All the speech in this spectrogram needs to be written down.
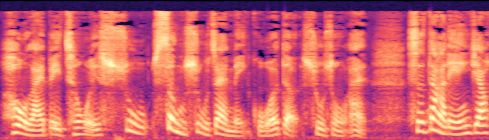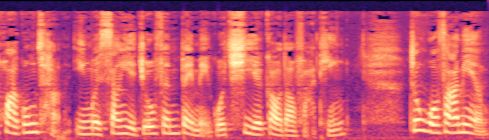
后来被称为诉胜诉在美国的诉讼案，是大连一家化工厂因为商业纠纷被美国企业告到法庭，中国方面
